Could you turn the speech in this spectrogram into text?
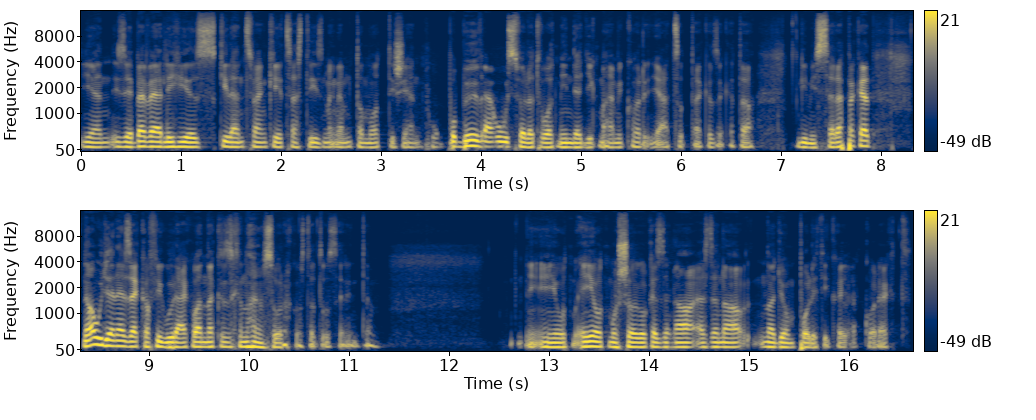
ilyen izé Beverly Hills 90-210, meg nem tudom, ott is ilyen bőven 20 fölött volt mindegyik már, amikor játszották ezeket a gimis szerepeket. Na, ugyanezek a figurák vannak, ezek nagyon szórakoztató szerintem én jót, én jót mosolygok ezen a, ezen a nagyon politikai korrekt.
